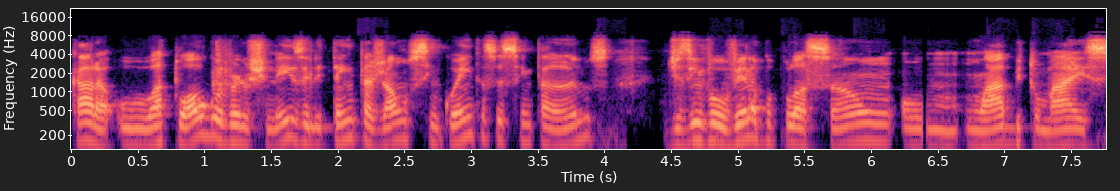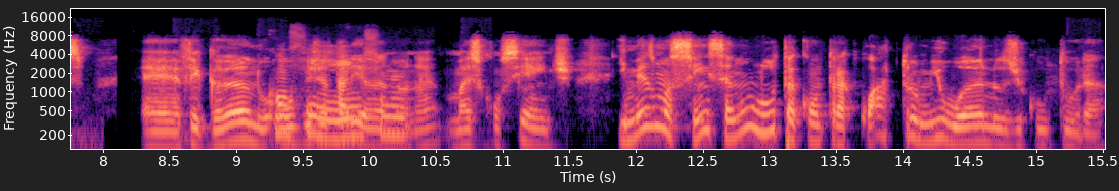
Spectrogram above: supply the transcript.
Cara, o atual governo chinês ele tenta já uns 50, 60 anos desenvolver na população um, um hábito mais é, vegano ou vegetariano, né? né? Mais consciente. E mesmo assim, você não luta contra 4 mil anos de cultura.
